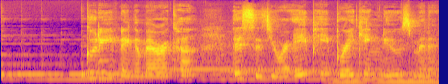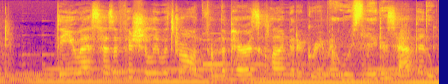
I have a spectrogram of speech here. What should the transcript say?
Good evening, America. This is your AP Breaking News Minute. The U.S. has officially withdrawn from the Paris Climate Agreement. this happened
